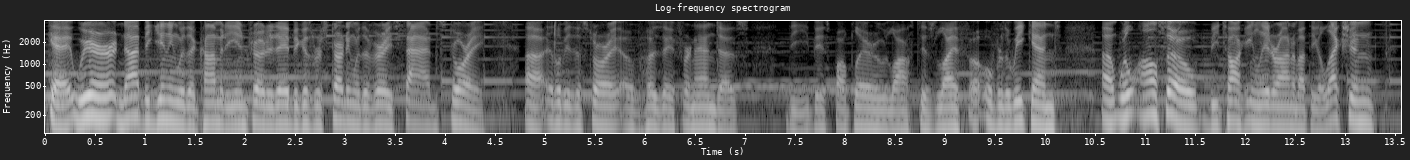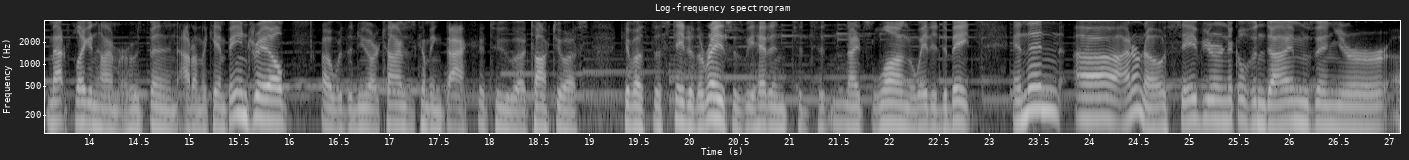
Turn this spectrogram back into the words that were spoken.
Okay, we're not beginning with a comedy intro today because we're starting with a very sad story. Uh, it'll be the story of Jose Fernandez, the baseball player who lost his life uh, over the weekend. Uh, we'll also be talking later on about the election. Matt Flegenheimer, who's been out on the campaign trail uh, with the New York Times, is coming back to uh, talk to us, give us the state of the race as we head into tonight's long awaited debate. And then, uh, I don't know, save your nickels and dimes and your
